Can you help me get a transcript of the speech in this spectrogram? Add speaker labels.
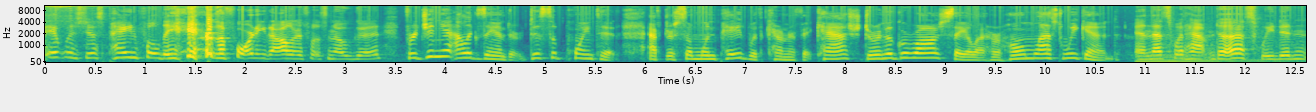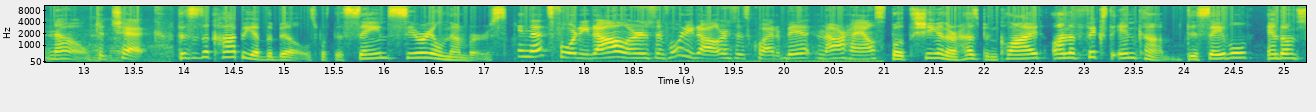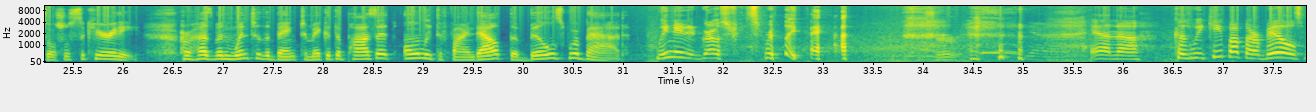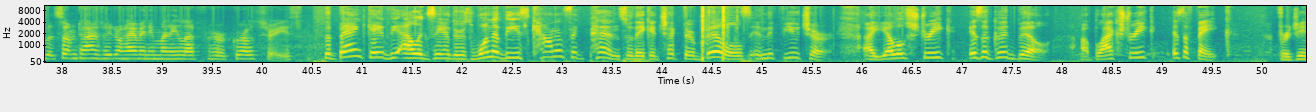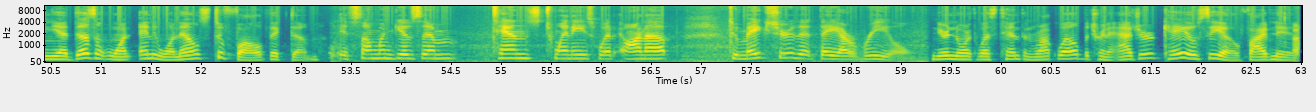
Speaker 1: It was just painful to hear the $40 was no good.
Speaker 2: Virginia Alexander disappointed after someone paid with counterfeit cash during a garage sale at her home last weekend.
Speaker 1: And that's what happened to us. We didn't know to check.
Speaker 2: This is a copy of the bills with the same serial numbers.
Speaker 1: And that's $40, and $40 is quite a bit in our house.
Speaker 2: Both she and her husband Clyde on a fixed income, disabled, and on Social Security. Her husband went to the bank to make a deposit only to find out the bills were bad.
Speaker 1: We needed groceries really bad.
Speaker 3: Sure.
Speaker 1: And, uh, because we keep up our bills, but sometimes we don't have any money left for groceries.
Speaker 2: The bank gave the Alexanders one of these counterfeit pens so they could check their bills in the future. A yellow streak is a good bill, a black streak is a fake. Virginia doesn't want anyone else to fall victim.
Speaker 1: If someone gives them 10s, 20s, what on up, to make sure that they are real.
Speaker 2: Near Northwest 10th and Rockwell, Katrina Adger, KOCO 5 News.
